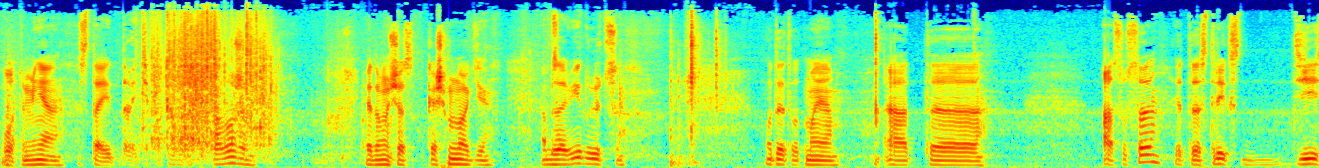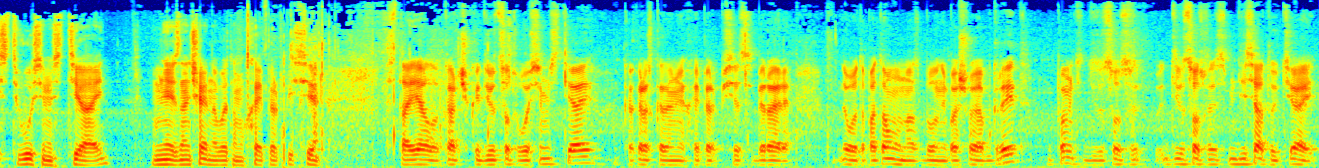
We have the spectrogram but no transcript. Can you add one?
Вот у меня стоит, давайте пока положим. Я думаю, сейчас, конечно, многие обзавидуются. Вот это вот моя от э, Asus. Это Strix 1080 Ti. У меня изначально в этом HyperPC стояла карточка 980 Ti, как раз когда меня HyperPC собирали. Вот, а потом у нас был небольшой апгрейд. Помните 900, 980 Ti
